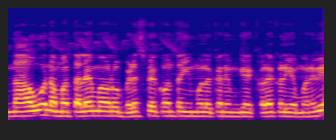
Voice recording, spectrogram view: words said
ನಾವು ನಮ್ಮ ತಲೆಮಾರು ಬೆಳೆಸ್ಬೇಕು ಅಂತ ಈ ಮೂಲಕ ನಿಮ್ಗೆ ಕಳಕಳಿಯ ಮನವಿ.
